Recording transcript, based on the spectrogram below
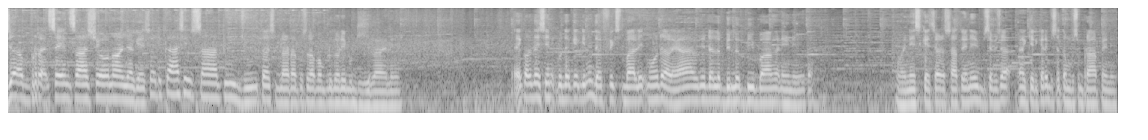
jabret. Sensasionalnya guys. Ya dikasih 1.982.000 gila ini. Eh kalau dari sini udah kayak gini udah fix balik modal ya. Udah lebih-lebih banget ini Wah ini sketcher satu ini bisa-bisa eh, kira-kira bisa tembus berapa ini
